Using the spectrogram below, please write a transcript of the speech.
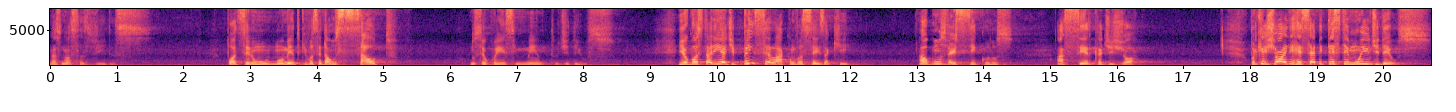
nas nossas vidas. Pode ser um momento que você dá um salto no seu conhecimento de Deus. E eu gostaria de pincelar com vocês aqui alguns versículos acerca de Jó. Porque Jó ele recebe testemunho de Deus.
